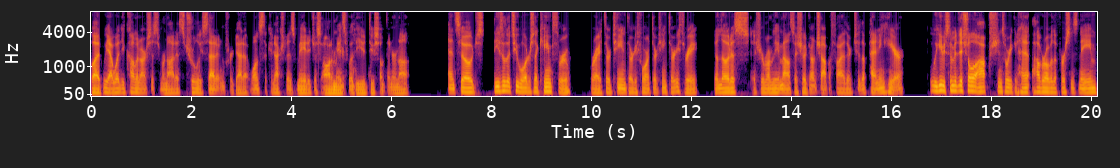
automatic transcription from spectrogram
But yeah, whether you come in our system or not, it's truly set it and forget it. Once the connection is made, it just automates whether you do something or not. And so just these are the two orders that came through, right? 1334 and 1333. You'll notice if you remember the amounts I showed you on Shopify, they're to the penny here. We give you some additional options where you can hover over the person's name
